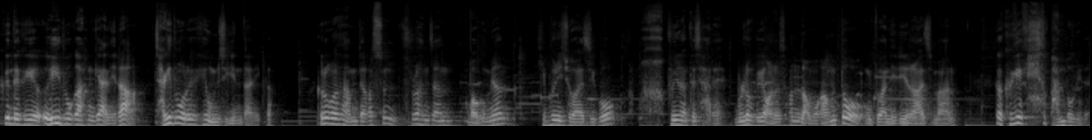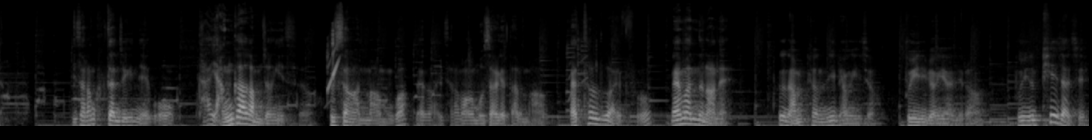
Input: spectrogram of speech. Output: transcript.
근데 그게 의도가 한 게 아니라 자기도 모르게 그렇게 움직인다니까 그러고 나서 남자가 술, 술한 잔 먹으면 기분이 좋아지고 막 부인한테 잘해. 물론 그게 어느 선을 넘어가면 또 엉뚱한 일이 일어나지만. 그러니까 그게 계속 반복이 돼이 사람은 극단적인 예고. 다 양가 감정이 있어요. 불쌍한 마음과 내가 이 사람하고 못 살겠다는 마음. 배틀드 와이프 내 맞는 아내. 그 남편이 병이죠. 부인이 병이 아니라. 부인은 피해자지.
